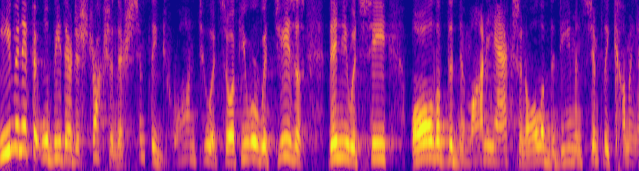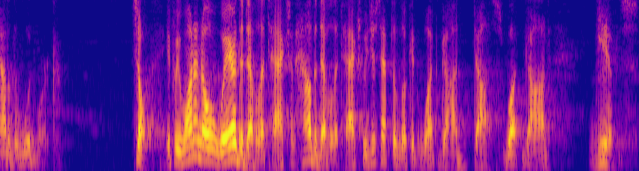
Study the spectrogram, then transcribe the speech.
Even if it will be their destruction, they're simply drawn to it. So if you were with Jesus, then you would see all of the demoniacs and all of the demons simply coming out of the woodwork. So, if we want to know where the devil attacks and how the devil attacks, we just have to look at what God does, what God gives.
